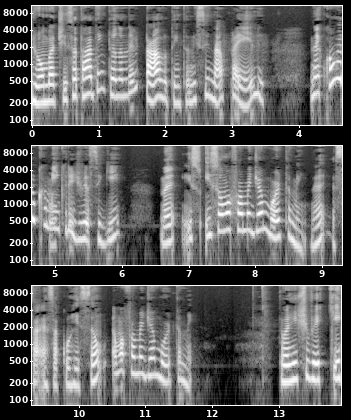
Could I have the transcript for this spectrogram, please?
João Batista estava tentando alertá-lo, tentando ensinar para ele né? Qual era o caminho que ele devia seguir, né? Isso, isso é uma forma de amor também, né? Essa, essa correção é uma forma de amor também. Então a gente vê que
